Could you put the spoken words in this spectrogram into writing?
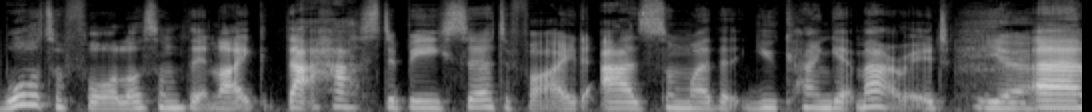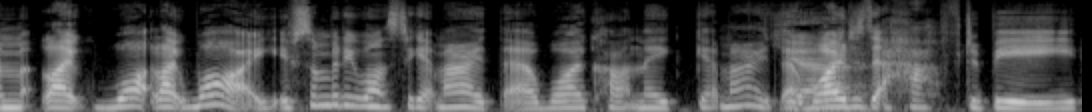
waterfall or something like that has to be certified as somewhere that you can get married Yeah. um like what like why if somebody wants to get married there why can't they get married there why does it have to be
